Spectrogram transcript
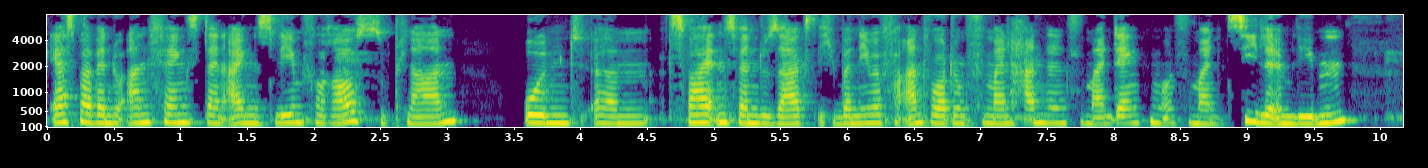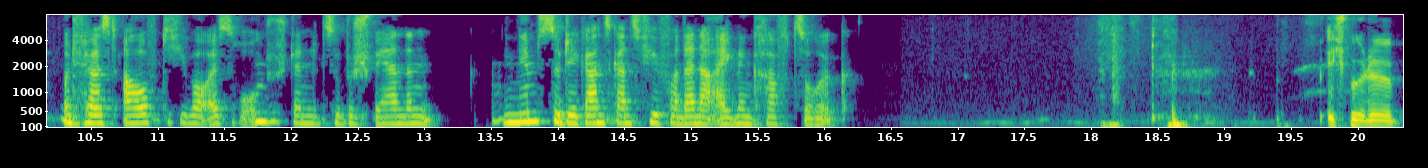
erstmal, wenn du anfängst, dein eigenes Leben vorauszuplanen und ähm, zweitens, wenn du sagst, ich übernehme Verantwortung für mein Handeln, für mein Denken und für meine Ziele im Leben und hörst auf, dich über äußere Umstände zu beschweren, dann nimmst du dir ganz, ganz viel von deiner eigenen Kraft zurück. Ich würde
